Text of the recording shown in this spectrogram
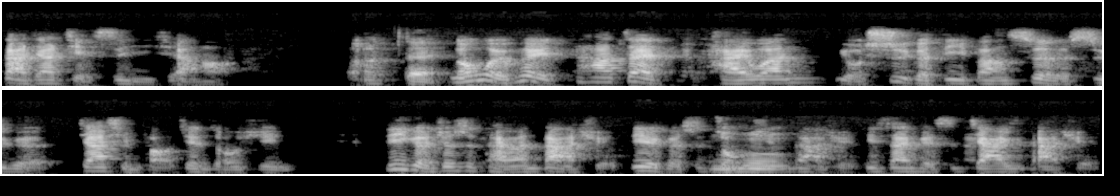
大家解释一下哈。呃，对。农委会它在台湾有四个地方设了四个家禽保健中心，第一个就是台湾大学，第二个是中兴大学，嗯、第三个是嘉义大学，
